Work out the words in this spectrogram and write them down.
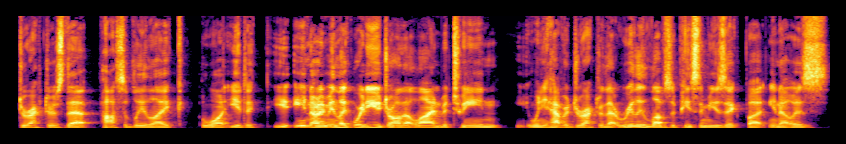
directors that possibly like want you to, you, you know what I mean? Like, where do you draw that line between when you have a director that really loves a piece of music, but, you know, is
